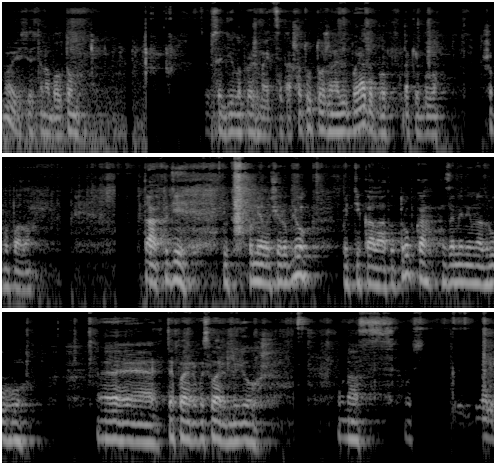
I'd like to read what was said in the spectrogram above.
Ну і, звісно, болтом це все діло прижметься. Так що тут теж навів порядок, бо таке було, що попало. Так, тоді тут по мелочі роблю. Підтікала тут трубка, замінив на другу. Е, тепер висвердлюю у нас ось двері.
